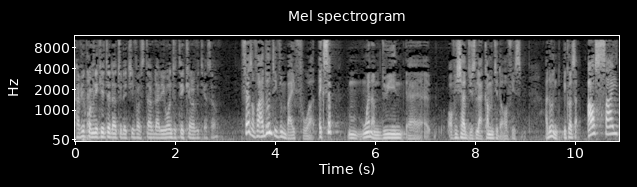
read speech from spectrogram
Have you that. communicated that to the Chief of Staff that you want to take care of it yourself? First of all, I don't even buy fuel, except when I'm doing uh, official duties, like coming to the office. I don't, because outside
